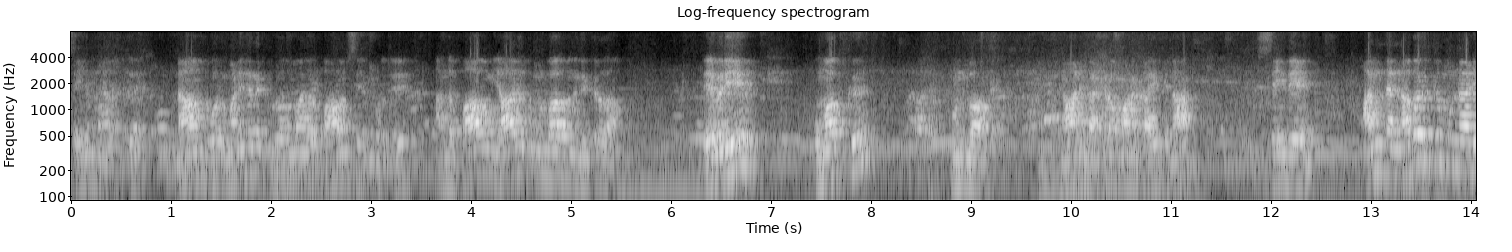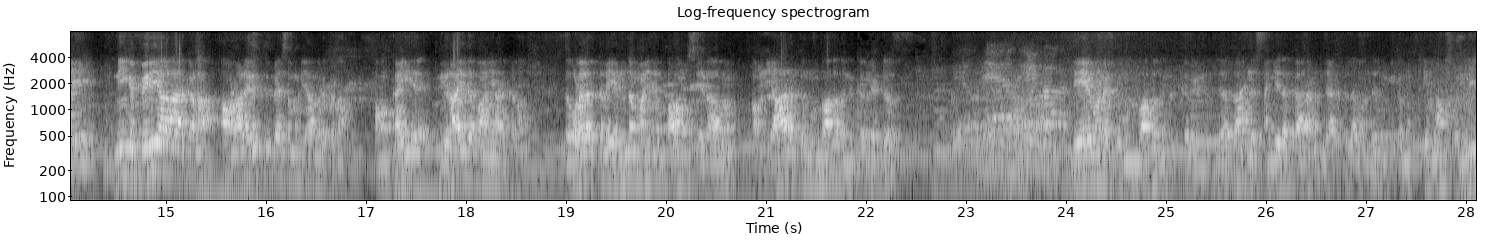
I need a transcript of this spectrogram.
செய்ய முடியாது. நாம் ஒரு மனிதனுக்கு விரோதமாக ஒரு பாவம் செய்யும் பொழுது அந்த பாவம் யாருக்கு முன்பாக வந்து நிற்கிறதாம் தேவரீர் உமக்கு முன்பாக. நான் இந்த அக்கிரமமான காரியத்தை நான் செய்தேன். அந்த நபருக்கு முன்னாடி நீங்க பெரிய ஆளா இருக்கலாம். அவனால எதிர்த்து பேச முடியாம இருக்கலாம். அவன் கைய நிராயுத பாணியா இருக்கலாம். இந்த உலகத்துல எந்த மனிதன் பாவம் செய்தாலும் அவன் யாருக்கு முன்பாக நிற்க வேண்டும்? தேவனுக்கு முன்பாக நிற்க வேண்டும். இதான் இந்த சங்கீதக்காரன் இந்த இடத்துல வந்து மிக முக்கியமா சொல்லி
